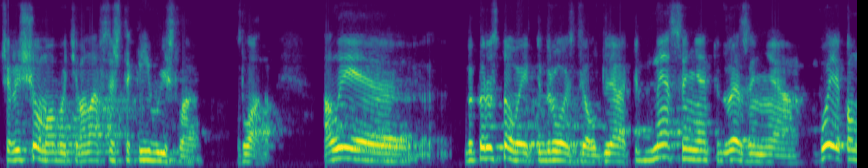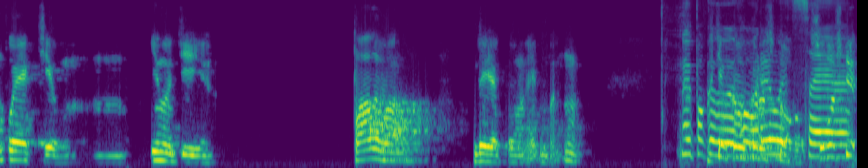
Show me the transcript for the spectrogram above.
через що, мабуть, вона все ж таки і вийшла з ладу. Але е, використовує підрозділ для піднесення, підвезення боєкомплектів, іноді палива деякого, якби. Ну, Ну і поки ви говорили. Це.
